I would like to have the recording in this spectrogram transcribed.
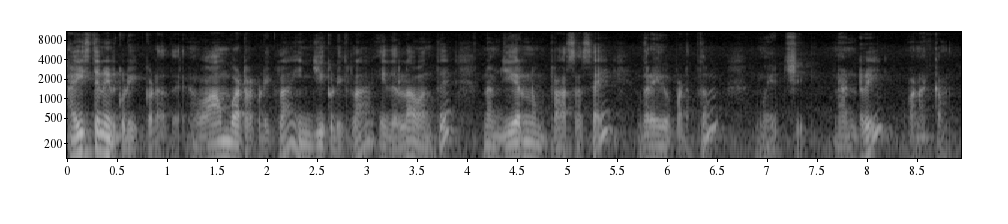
ஐஸ் தண்ணீர் குடிக்கக்கூடாது. வாம் வாட்டர் குடிக்கலாம் இஞ்சி குடிக்கலாம். இதெல்லாம் வந்து நம் ஜீரணம் ப்ராசஸை விரைவுபடுத்தும் முயற்சி. நன்றி வணக்கம்.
